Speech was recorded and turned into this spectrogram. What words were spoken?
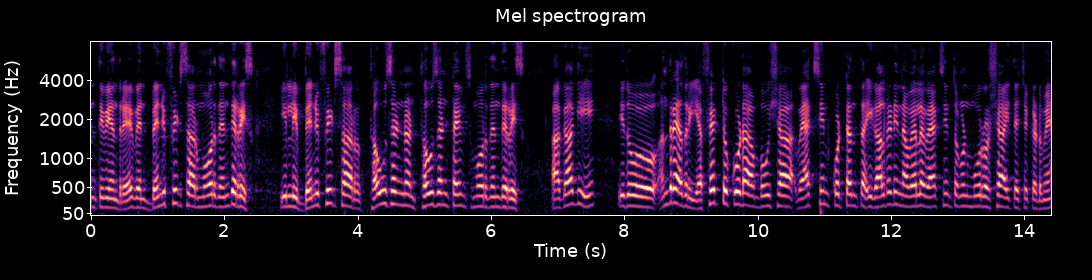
ಅಂತೀವಿ ಅಂದರೆ when benefits are more than the risk ಇಲ್ಲಿ benefits are thousand and thousand times more than the risk ಹಾಗಾಗಿ ಇದು ಅಂದರೆ ಅದರ ಎಫೆಕ್ಟ್ ಕೂಡ ಬಹುಶಃ ವ್ಯಾಕ್ಸಿನ್ ಕೊಟ್ಟಂಥ ಈಗ ಆಲ್ರೆಡಿ ನಾವೆಲ್ಲ ವ್ಯಾಕ್ಸಿನ್ ತೊಗೊಂಡು ಮೂರು ವರ್ಷ ಆಯ್ತು ಹೆಚ್ಚು ಕಡಿಮೆ.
